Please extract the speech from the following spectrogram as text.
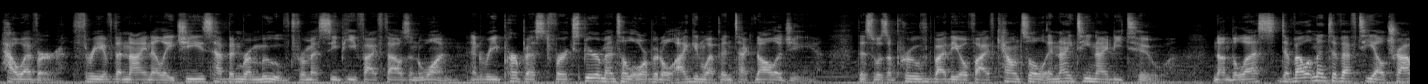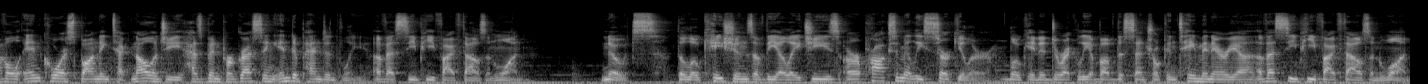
However, three of the nine LHEs have been removed from SCP-5001 and repurposed for experimental orbital eigenweapon technology. This was approved by the O5 Council in 1992. Nonetheless, development of FTL travel and corresponding technology has been progressing independently of SCP-5001. Notes: The locations of the LHEs are approximately circular, located directly above the central containment area of SCP-5001.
